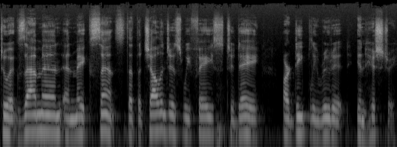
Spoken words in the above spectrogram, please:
to examine and make sense that the challenges we face today are deeply rooted in history.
